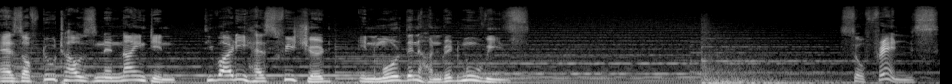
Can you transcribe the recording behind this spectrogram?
As of 2019, Tiwari has featured in more than 100 movies. So friends,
